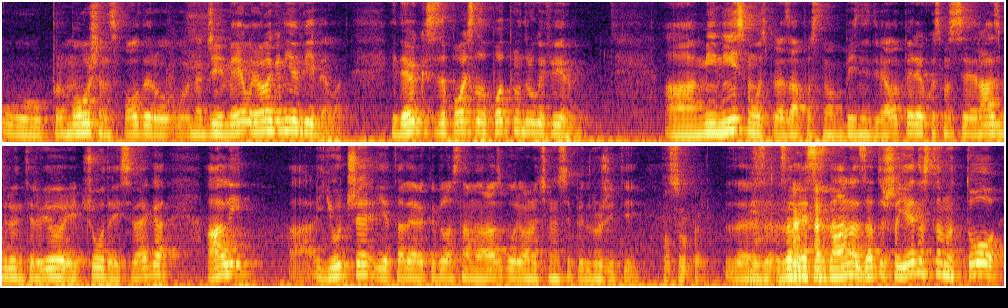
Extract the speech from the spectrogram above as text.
u promotions folderu na Gmailu i ona ga nije videla. I devojka se zaposlila u potpuno drugoj firmi. A, mi nismo uspjeli da zaposlimo business developer, iako smo se razbili u intervjue i čuda i svega, ali a, juče je ta devojka bila s nama na razgovoru i ona će nam se pridružiti Pa super. za, za, mesec dana, zato što jednostavno to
